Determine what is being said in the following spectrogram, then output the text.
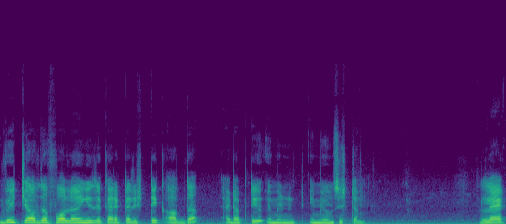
Which of the following is a characteristic of the adaptive immune, immune system lack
